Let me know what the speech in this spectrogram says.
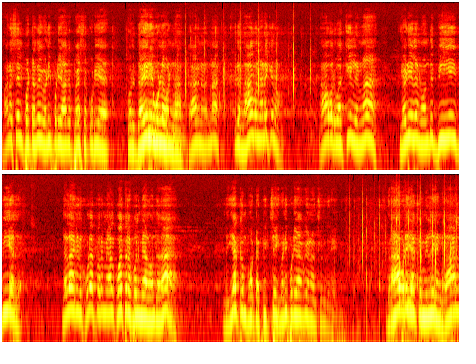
மனசில் பட்டதை வெளிப்படையாக பேசக்கூடிய ஒரு தைரியம் உள்ளவன் நான். காரணம் என்ன? இதை நாம் நினைக்கணும். நான் ஒரு வக்கீல்னா எழிலன் வந்து பிஇ பிஎல் இதெல்லாம் எங்களுக்கு கூட பெருமையால் கோத்திர பெருமையால் வந்ததா? இந்த இயக்கம் போட்ட பிச்சை வெளிப்படையாகவே நான் சொல்கிறேன். திராவிட இயக்கம் இல்லை என்றால்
